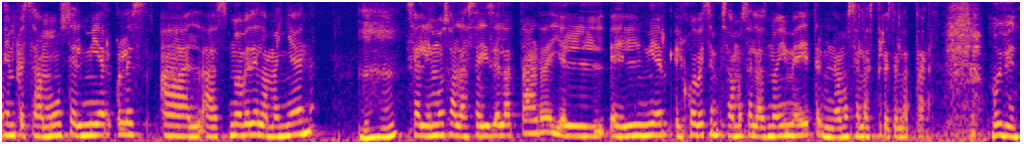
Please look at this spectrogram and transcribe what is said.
Empezamos el miércoles a las 9 de la mañana. Salimos a las 6 de la tarde y el, el, el jueves empezamos a las 9 y media y terminamos a las 3 de la tarde. Muy bien,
